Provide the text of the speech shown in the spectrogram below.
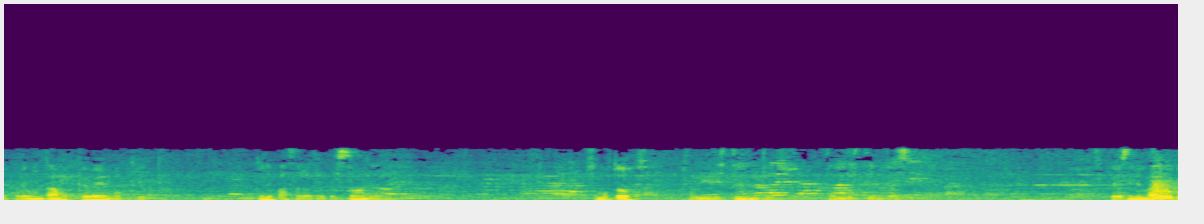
Nos preguntamos qué vemos, qué, qué le pasa a la otra persona. Somos todos tan distintos, tan distintos. Pero sin embargo,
